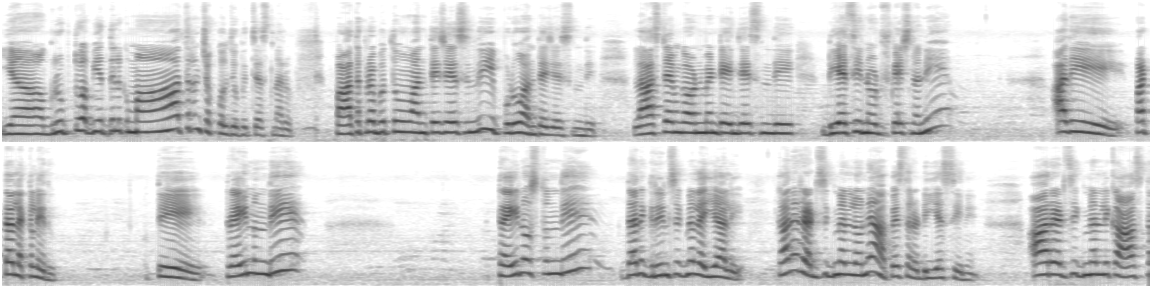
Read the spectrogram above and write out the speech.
యా- గ్రూప్ టూ అభ్యర్థులకు మాత్రం చొక్కలు చూపించేస్తున్నారు. పాత ప్రభుత్వం అంతే చేసింది ఇప్పుడు అంతే చేసింది. లాస్ట్ టైం గవర్నమెంట్ ఏం చేసింది? డిఎస్సి నోటిఫికేషన్ అని అది పట్టా లెక్కలేదు. ట్రైన్ ఉంది ట్రైన్ వస్తుంది దానికి గ్రీన్ సిగ్నల్ వెయ్యాలి కానీ రెడ్ సిగ్నల్లోనే ఆపేస్తారు డిఎస్సిని. ఆ రెడ్ సిగ్నల్ని కాస్త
